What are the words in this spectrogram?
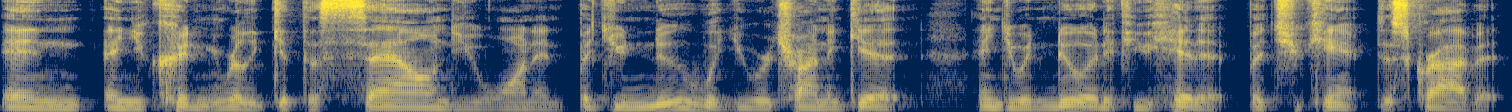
And and you couldn't really get the sound you wanted, but you knew what you were trying to get and you would know it if you hit it, but you can't describe it.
